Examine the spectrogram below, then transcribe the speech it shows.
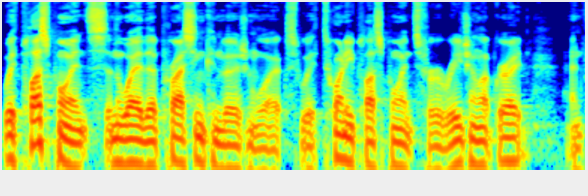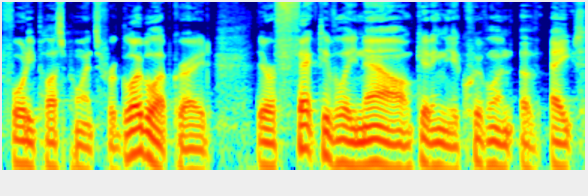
With plus points and the way the pricing conversion works, with 20 plus points for a regional upgrade and 40 plus points for a global upgrade, they're effectively now getting the equivalent of eight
